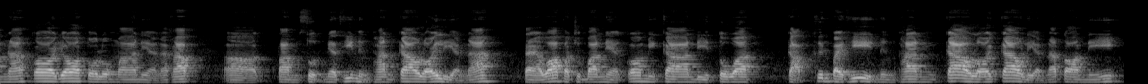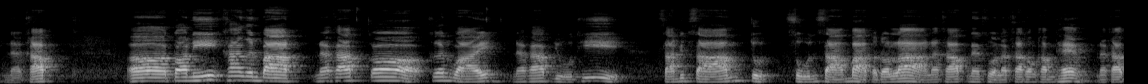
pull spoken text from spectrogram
ำนะก็ย่อตัวลงมาเนี่ยนะครับต่ำสุดเนี่ยที่ 1,900 เหรียญนะ แต่ว่าปัจจุบันเนี่ยก็มีการดีดตัวกลับขึ้นไปที่ 1,909 เหรียญนะตอนนี้นะครับออตอนนี้ค่าเงินบาทนะครับก็เคลื่อนไหวนะครับอยู่ที่ 33.03 บาทต่อดอลลาร์นะครับในส่วนราคาทองคำแท่งนะครับ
